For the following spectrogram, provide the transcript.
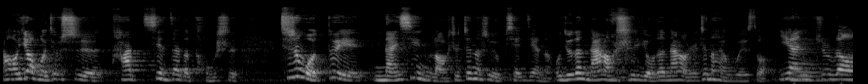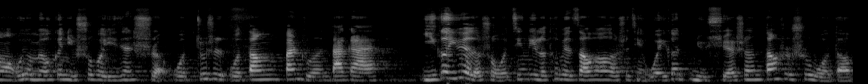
然后要么就是她现在的同事。其实我对男性老师真的是有偏见的，我觉得男老师有的男老师真的很猥琐。依然，你知道吗？我有没有跟你说过一件事？我就是我当班主任大概一个月的时候，我经历了特别糟糕的事情。我一个女学生，当时是我的，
